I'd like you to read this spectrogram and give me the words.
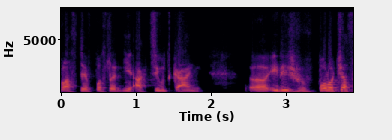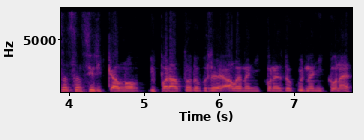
vlastně v poslední akci utkání. E, I když v poločase jsem si říkal, no vypadá to dobře, ale není konec, dokud není konec.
